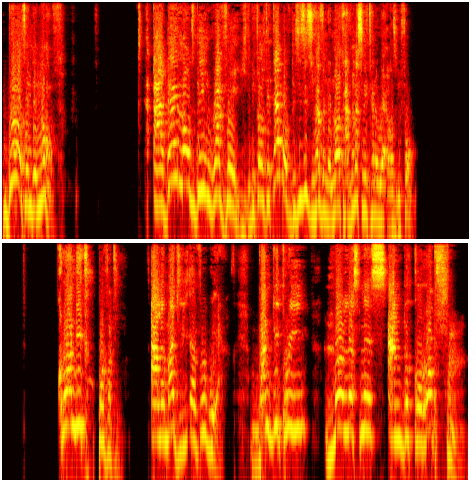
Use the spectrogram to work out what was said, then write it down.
Those in the north are they not being ravaged? Because the type of diseases you have in the north, I've never seen it anywhere else before. Chronic poverty, alamajiri everywhere, banditry, lawlessness, and corruption.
